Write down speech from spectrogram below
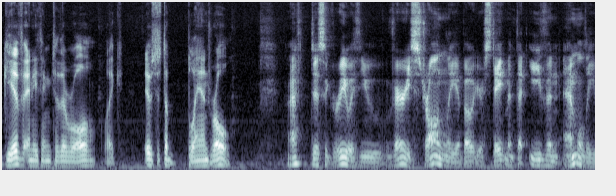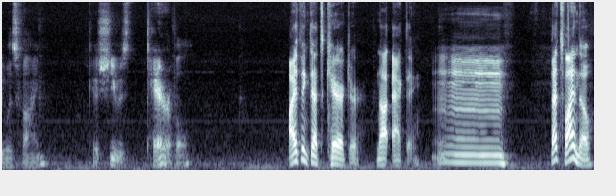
give anything to the role. Like it was just a bland role. I have to disagree with you very strongly about your statement that even Emily was fine, because she was terrible. I think that's character, not acting. Mm, That's fine though.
